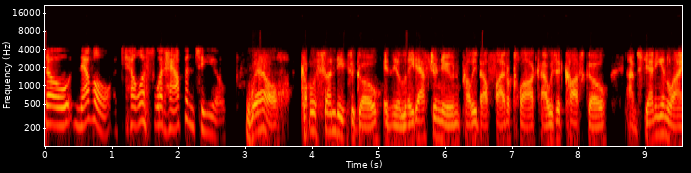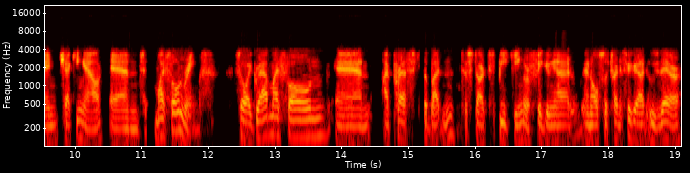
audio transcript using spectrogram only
So, Neville, tell us what happened to you. Well, a couple of Sundays ago in the late afternoon, probably about five o'clock, I was at Costco. I'm standing in line checking out, and my phone rings. So I grab my phone and I press the button to start speaking or figuring out, and also trying to figure out who's there.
